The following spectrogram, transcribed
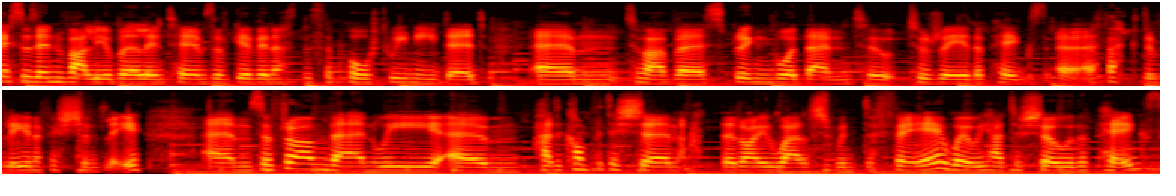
This was invaluable in terms of giving us the support we needed um, to have a springboard then to, to rear the pigs uh, effectively and efficiently. Um, so from then we um, had a competition at the Royal Welsh Winter Fair where we had to show the pigs.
